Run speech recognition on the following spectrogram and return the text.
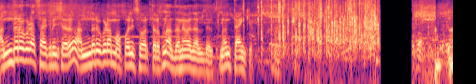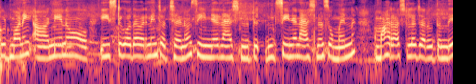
అందరూ కూడా సహకరించారు. అందరూ కూడా మా పోలీస్ వార్త తరఫున ధన్యవాదాలు తెలుపుతున్నాను. థ్యాంక్ యూ గుడ్ మార్నింగ్ నేను ఈస్ట్ గోదావరి నుంచి వచ్చాను. Senior national senior nationals women మహారాష్ట్రలో జరుగుతుంది.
